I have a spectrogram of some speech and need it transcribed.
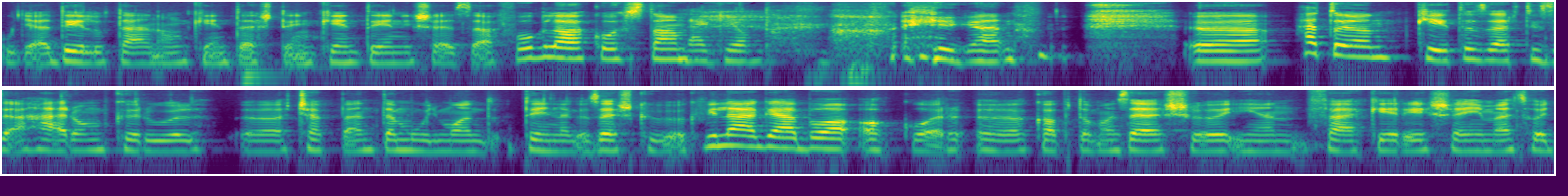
ugye délutánonként, esténként én is ezzel foglalkoztam. Legjobb. Igen. Hát olyan 2013 körül cseppentem úgymond tényleg az esküvők világába, akkor kaptam az első ilyen felkéréseimet, hogy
